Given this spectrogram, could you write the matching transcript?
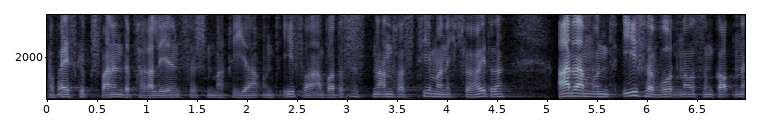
wobei es gibt spannende Parallelen zwischen Maria und Eva, aber das ist ein anderes Thema, nicht für heute. Adam und Eva wurden aus dem Garten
